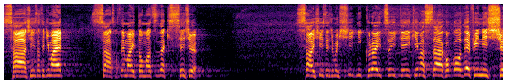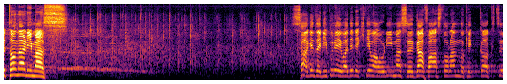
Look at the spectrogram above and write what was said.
さあ審査席前。さあ佐世前と松崎選手。さあ石井選手も必死に食らいついていきます。さあここでフィニッシュとなります。さあ現在リプレイは出てきてはおりますがファーストランの結果は覆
